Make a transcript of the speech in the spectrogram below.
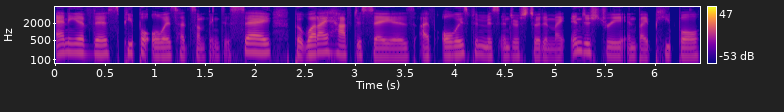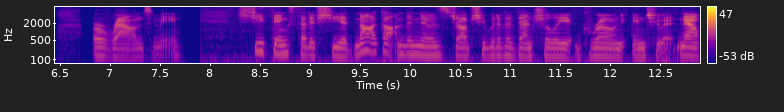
any of this. People always had something to say. But what I have to say is, I've always been misunderstood in my industry and by people around me. She thinks that if she had not gotten the nose job, she would have eventually grown into it. Now,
